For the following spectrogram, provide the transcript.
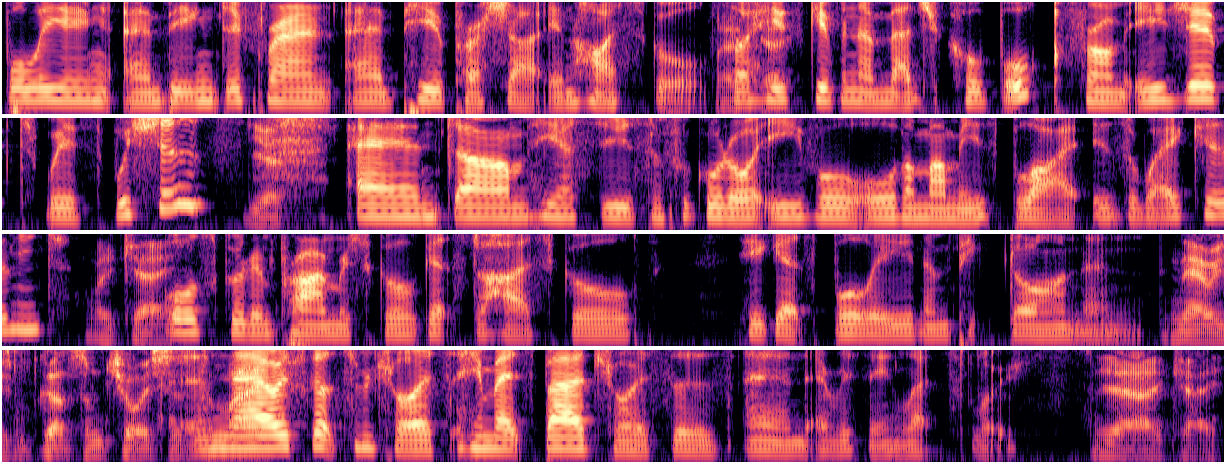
bullying and being different and peer pressure in high school. So Okay. he's given a magical book from Egypt with wishes. Yes. And um, he has to use them for good or evil, or the mummy's blight is awakened. Okay. All's good in primary school, gets to high school, he gets bullied and picked on, and, now he's got some choices to and make. now he's got some choice. He makes bad choices, and everything lets loose. yeah. Okay.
